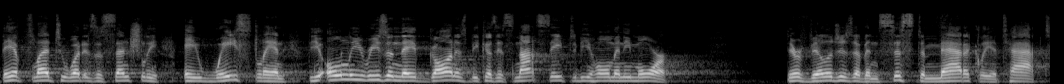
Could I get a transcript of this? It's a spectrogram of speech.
They have fled to what is essentially a wasteland. The only reason they've gone is because it's not safe to be home anymore. Their villages have been systematically attacked.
